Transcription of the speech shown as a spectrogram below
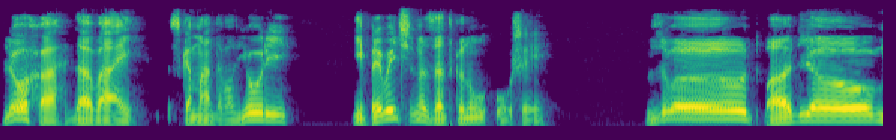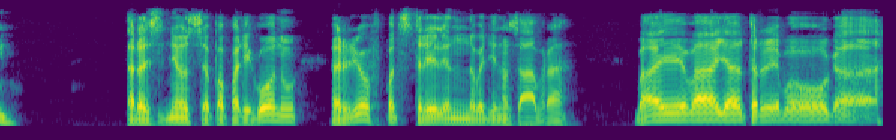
Леха, давай, — скомандовал Юрий и привычно заткнул уши. «Взвод! Подъем!» Разнесся по полигону рев подстреленного динозавра. Боевая тревога!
